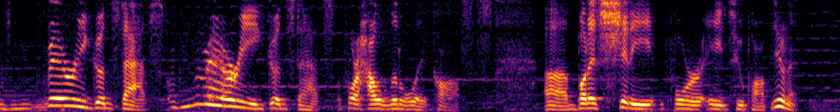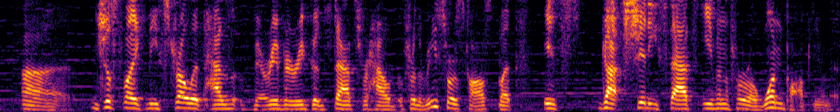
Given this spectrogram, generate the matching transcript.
very good stats, very good stats for how little it costs, uh, but it's shitty for a 2-pop unit. Uh, just like the Strelet has very, very good stats for how for the resource cost, but it's got shitty stats even for a 1-pop unit.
